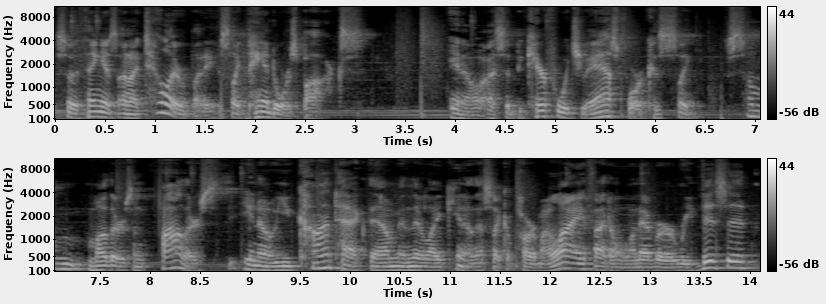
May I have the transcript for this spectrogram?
So the thing is, and I tell everybody, it's like Pandora's box you know, I said, be careful what you ask for because, like, some mothers and fathers, you know, you contact them and they're like, you know, that's like a part of my life. I don't want to ever revisit.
